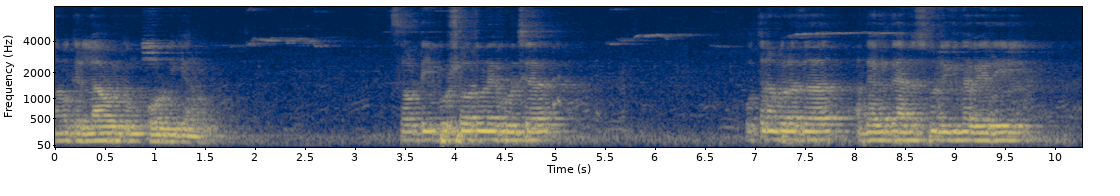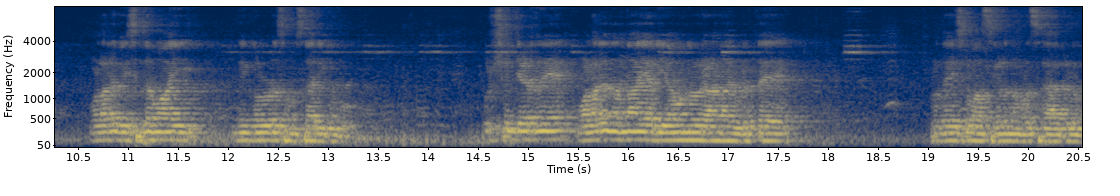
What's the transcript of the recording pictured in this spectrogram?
നമുക്കെല്ലാവർക്കും ഓർമ്മിക്കാനുള്ളത്. സൗ ടി പുരുഷോത്തമനെ കുറിച്ച് ഉത്തരമ്പുരത്ത് അദ്ദേഹത്തെ അനുസ്മരിക്കുന്ന വേദിയിൽ വളരെ വിശദമായി നിങ്ങളോട് സംസാരിക്കുമ്പോൾ. പുരുഷൻ ചേട്ടനെ വളരെ നന്നായി അറിയാവുന്നവരാണ് ഇവിടുത്തെ പ്രദേശവാസികളും നമ്മുടെ സഹാക്കളും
